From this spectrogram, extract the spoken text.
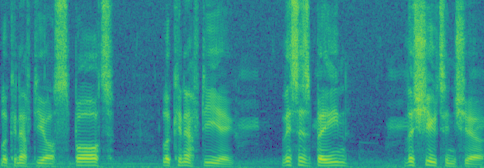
looking after your sport, looking after you. This has been The Shooting Show.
